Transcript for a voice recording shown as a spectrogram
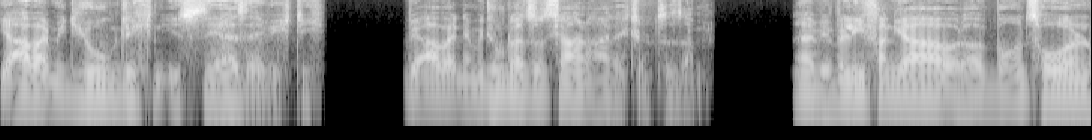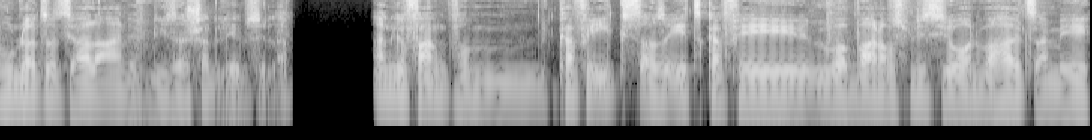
Die Arbeit mit Jugendlichen ist sehr, sehr wichtig. Wir arbeiten ja mit 100 sozialen Einrichtungen zusammen. Wir beliefern ja oder bei uns holen 100 soziale Einrichtungen dieser Stadt Lebensmittel ab. Angefangen vom Café X, also EZ Café, über Bahnhofsmission, über Halsarmee.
